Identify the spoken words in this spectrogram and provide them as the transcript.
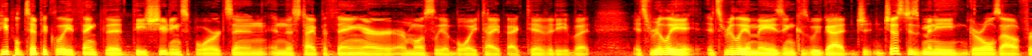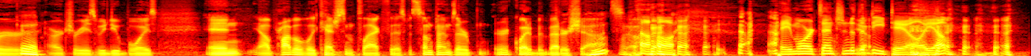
people typically think that these shooting sports and, and this type of thing are, are mostly a boy type activity, but it's really it's really amazing because we've got j- just as many girls out for Good. archery as we do boys, and I'll probably catch some flack for this, but sometimes they're they're quite a bit better shots. So. Oh, pay more attention to the Yep. detail. Yep.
